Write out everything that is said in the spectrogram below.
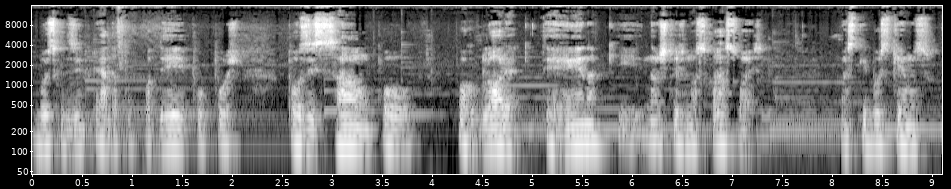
busca desempenhada por poder, por posição, por, por glória terrena, que não esteja nos nossos corações, mas que busquemos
